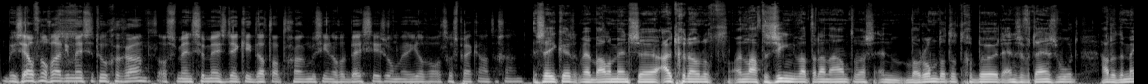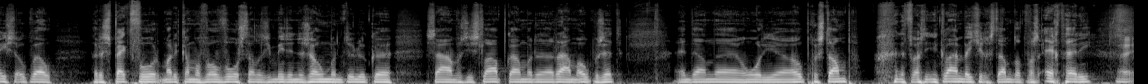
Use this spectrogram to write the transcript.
Ben je zelf nog naar die mensen toe gegaan? Als mensen, mensen denk ik dat dat gewoon misschien nog het beste is om in ieder geval het gesprek aan te gaan. Zeker. We hebben alle mensen uitgenodigd en laten zien wat er aan de hand was en waarom dat het gebeurde enzovoort enzovoort. Hadden de meesten ook wel respect voor. Maar ik kan me wel voorstellen als je midden in de zomer natuurlijk uh, s'avonds je slaapkamer uh, raam openzet. En dan uh, hoor je een hoop gestamp. Het was niet een klein beetje gestampt, dat was echt herrie. Nee.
